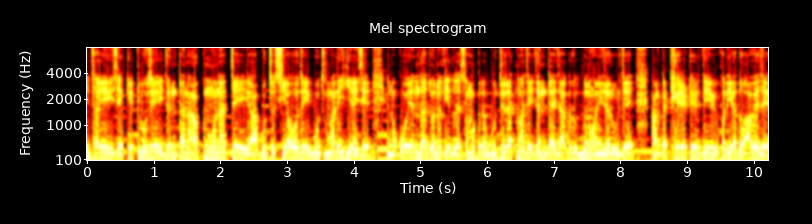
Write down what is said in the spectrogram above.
એ થઈ છે કેટલું છે એ જનતાના હકનું અનાજ છે આ બુચસિયાઓ છે એ બુચ મારી ગયા છે એનો કોઈ અંદાજો નથી એટલે સમગ્ર ગુજરાતમાં છે જનતાએ જાગૃત બનવાની જરૂર છે કારણ કે ઠેર ઠેરથી એવી ફરિયાદો આવે છે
